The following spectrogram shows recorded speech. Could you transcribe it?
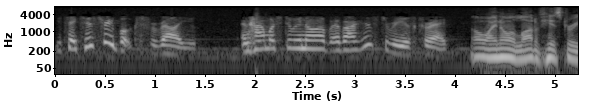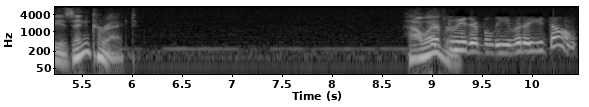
You take history books for value. And how much do we know of, of our history is correct? Oh, I know a lot of history is incorrect. However, You either believe it or you don't.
